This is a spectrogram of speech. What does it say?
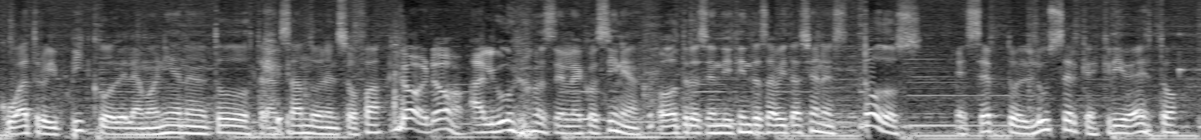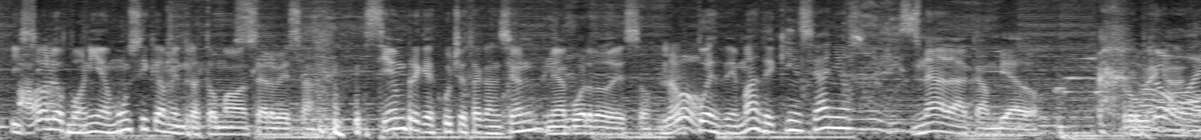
Cuatro y pico de la mañana, todos transando en el sofá. No, no. Algunos en la cocina, otros en distintas habitaciones. Todos, excepto el loser que escribe esto y Ah. solo ponía música mientras tomaba cerveza. Siempre que escucho esta canción, me acuerdo de eso. No. Después de más de 15 años, nada ha cambiado. Impecable,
